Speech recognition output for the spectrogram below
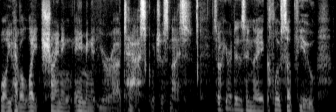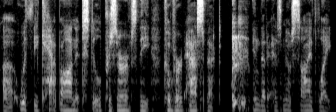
while you have a light shining aiming at your uh, task, which is nice. So here it is in a close-up view. Uh, with the cap on, it still preserves the covert aspect in that it has no side light.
